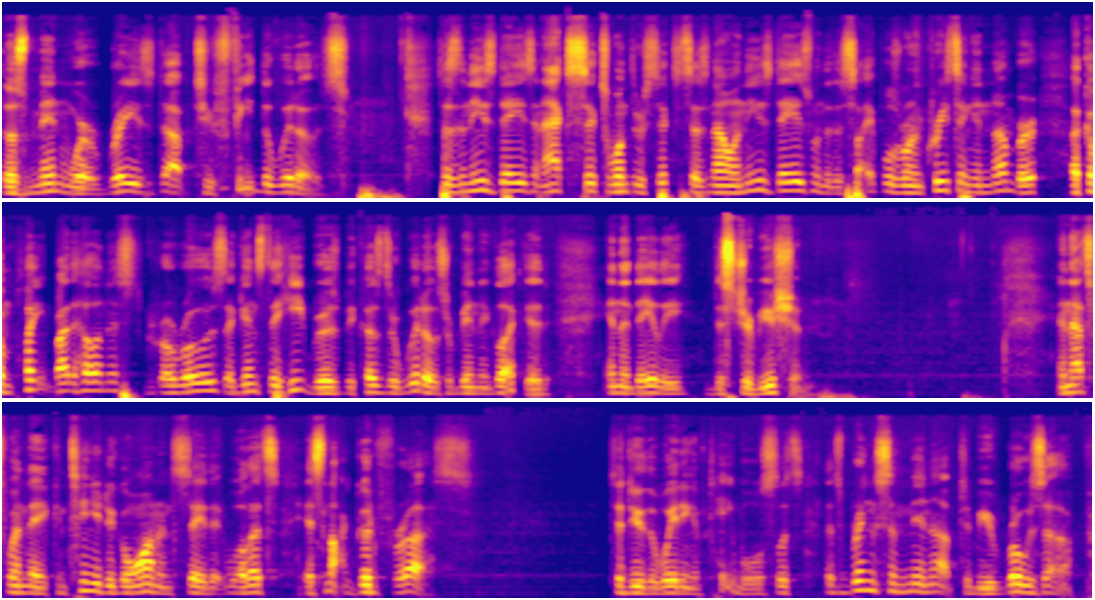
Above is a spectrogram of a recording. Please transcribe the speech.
those men were raised up to feed the widows. It says, In these days, in Acts 6, 1 through 6, it says, Now in these days when the disciples were increasing in number, a complaint by the Hellenists arose against the Hebrews because their widows were being neglected in the daily distribution. And that's when they continue to go on and say that, well, that's, it's not good for us to do the waiting of tables. Let's, let's bring some men up to be rose up.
